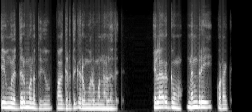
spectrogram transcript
இவங்களை திருமணத்துக்கு பார்க்கறதுக்கு ரொம்ப ரொம்ப நல்லது. எல்லாருக்கும் நன்றி கொடைக்கு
